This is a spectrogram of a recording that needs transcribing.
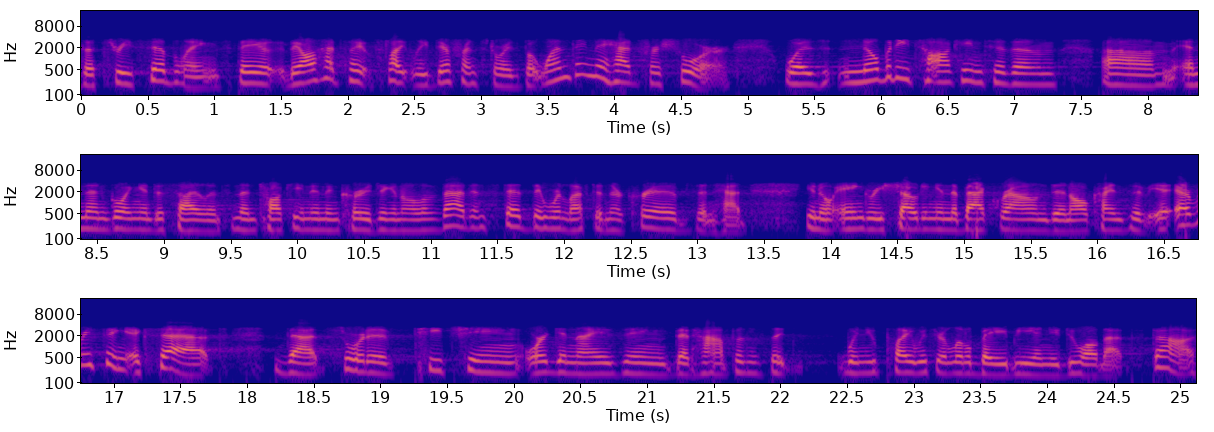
the three siblings. They they all had slightly different stories, but one thing they had for sure was nobody talking to them um and then going into silence and then talking and encouraging and all of that. Instead, they were left in their cribs and had, you know, angry shouting in the background and all kinds of everything except that sort of teaching, organizing that happens that when you play with your little baby and you do all that stuff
